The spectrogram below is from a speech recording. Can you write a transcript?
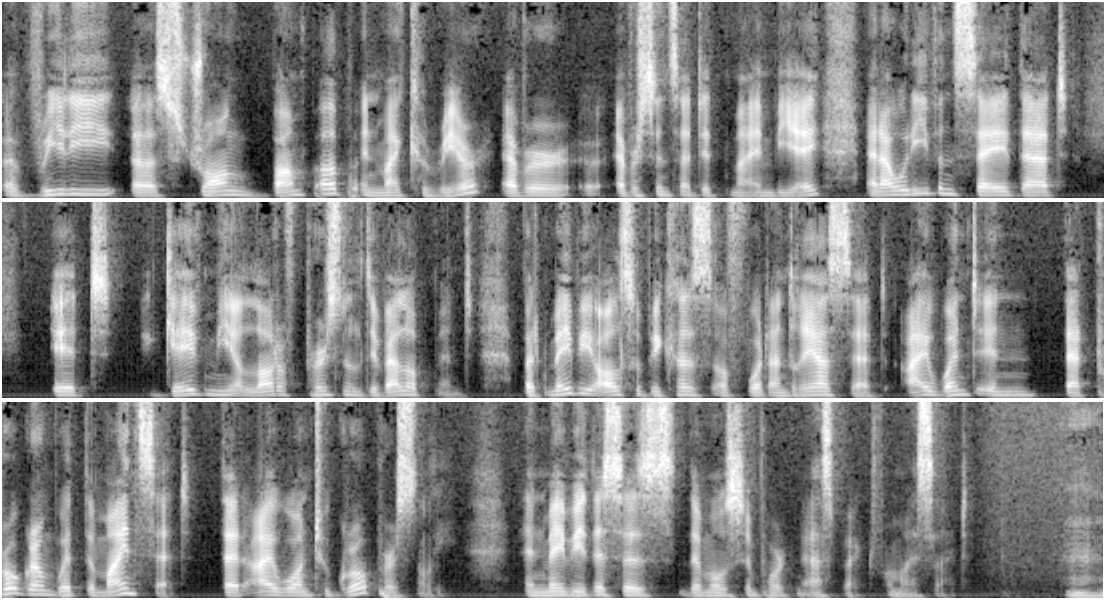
a really uh, strong bump up in my career ever uh, ever since I did my MBA, and I would even say that it gave me a lot of personal development. But maybe also because of what Andrea said, I went in that program with the mindset that I want to grow personally, and maybe this is the most important aspect from my side. Mm-hmm.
